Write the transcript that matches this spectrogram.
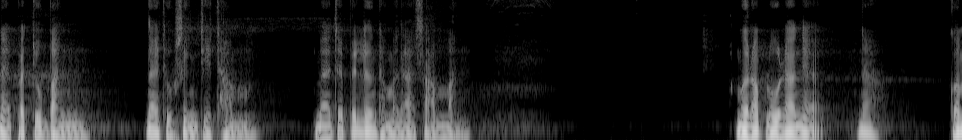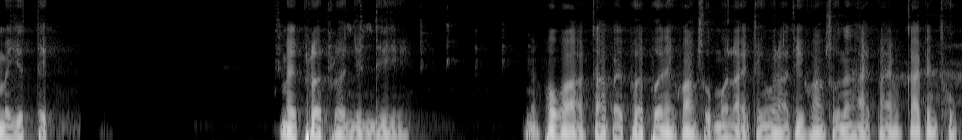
ในปัจจุบันในทุกสิ่งที่ทำแม้จะเป็นเรื่องธรรมดาสามัญเมื่อรับรู้แล้วเนี่ยนะก็ไม่ยึดติด ไม่เพลิดเพลินยินดี นะเพราะว่าถ้าไปเพลิดเพลินในความสุขเมื่อไหร่ ถึงเวลาที่ความสุขนั้นหายไปก็กลายเป็นทุกข์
